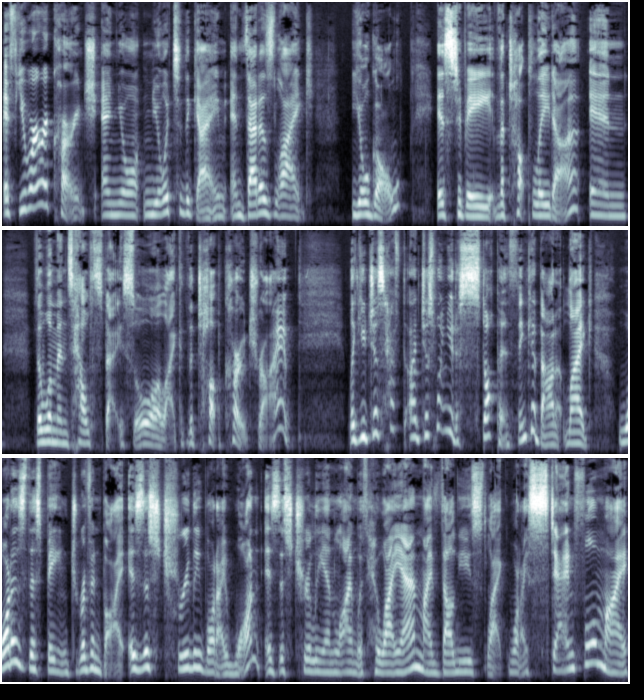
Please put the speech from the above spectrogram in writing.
if you are a coach and you're newer to the game, and that is like your goal is to be the top leader in the women's health space or like the top coach, right? Like you just have to, I just want you to stop and think about it. Like, what is this being driven by? Is this truly what I want? Is this truly in line with who I am, my values, like what I stand for, my,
